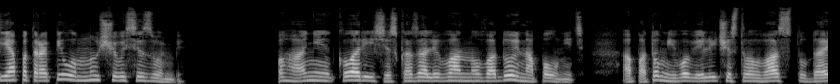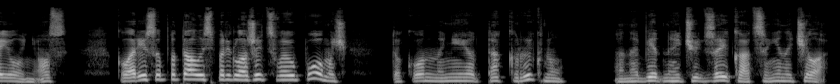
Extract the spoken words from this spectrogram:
я поторопила мнущегося зомби. «Они Кларисе сказали ванну водой наполнить, а потом его величество вас туда и унес. Клариса пыталась предложить свою помощь, так он на нее так рыкнул. Она, бедная, чуть заикаться не начала.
